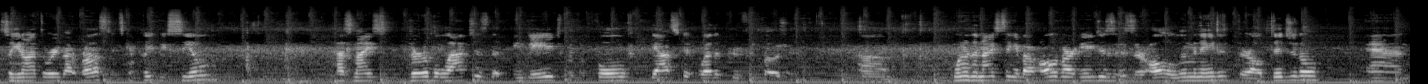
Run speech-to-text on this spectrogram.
so you don't have to worry about rust. It's completely sealed. Has nice durable latches that engage with a full gasket weatherproof enclosure. Um, one of the nice thing about all of our gauges is they're all illuminated, they're all digital, and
